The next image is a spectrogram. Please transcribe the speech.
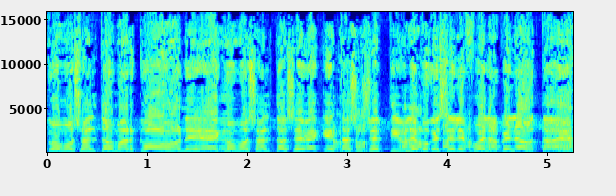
¿Cómo saltó Marcone, eh? ¿Cómo saltó? Se ve que está susceptible porque se le fue la pelota, eh.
